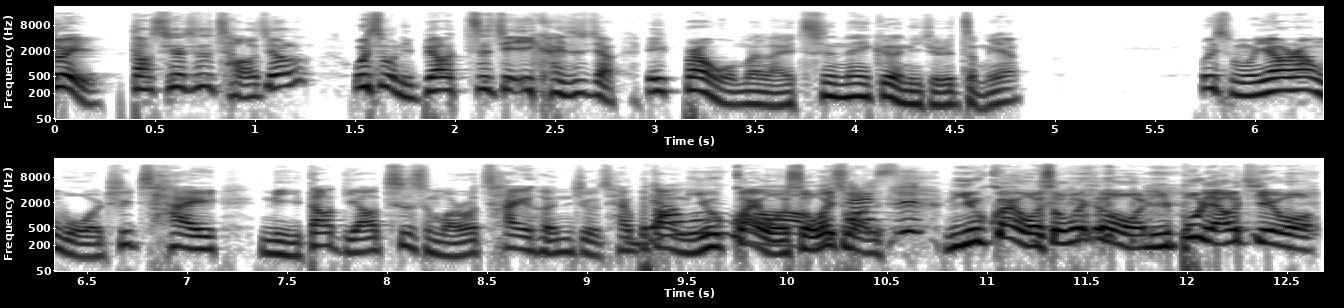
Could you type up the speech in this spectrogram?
对，到现在就是吵架了。为什么你不要直接一开始讲，哎，不然我们来吃那个，你觉得怎么样？为什么要让我去猜你到底要吃什么？然后猜很久猜不到，不你又怪我说为什么你？你又怪我说为什么我你不了解我？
